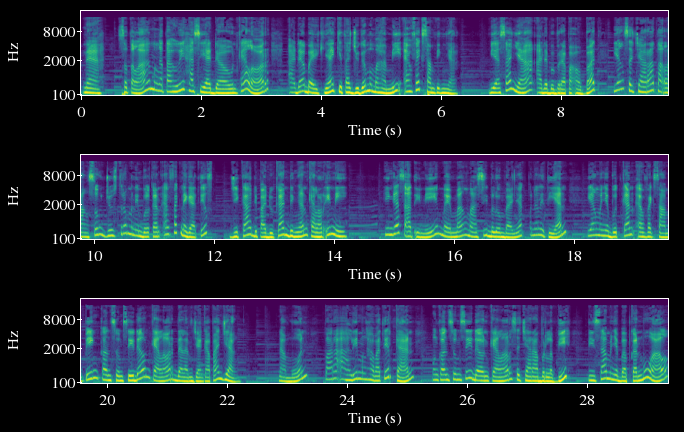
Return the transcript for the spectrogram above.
Nah, setelah mengetahui khasiat daun kelor, ada baiknya kita juga memahami efek sampingnya. Biasanya ada beberapa obat yang secara tak langsung justru menimbulkan efek negatif jika dipadukan dengan kelor ini. Hingga saat ini memang masih belum banyak penelitian yang menyebutkan efek samping konsumsi daun kelor dalam jangka panjang. Namun, para ahli mengkhawatirkan mengkonsumsi daun kelor secara berlebih bisa menyebabkan mual,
